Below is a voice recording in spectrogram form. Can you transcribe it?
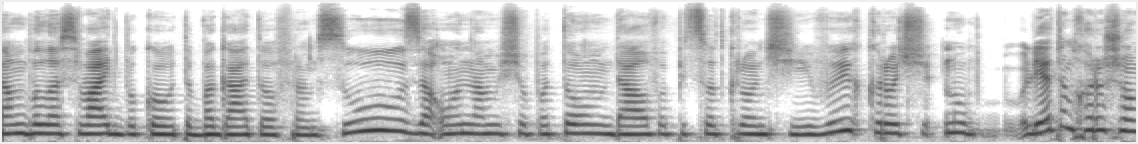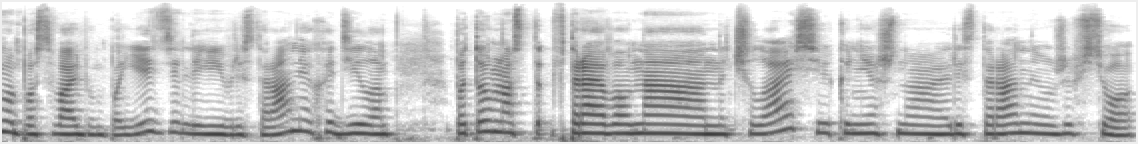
там была свадьба какого-то богатого француза, он нам еще потом дал по 500 крон чаевых. Короче, ну, летом хорошо мы по свадьбам поездили, и в рестораны я ходила. Потом у нас вторая волна началась, и, конечно, рестораны уже все.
